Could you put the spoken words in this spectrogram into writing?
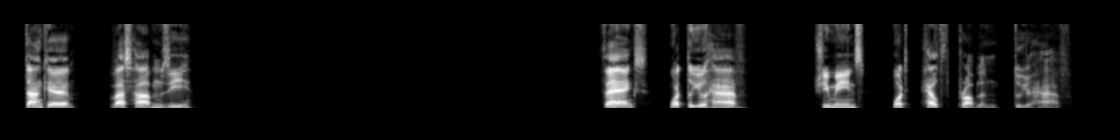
Danke. Was haben Sie? Thanks. What do you have? She means, what health problem do you have?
